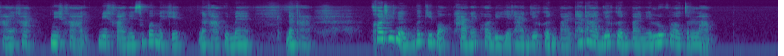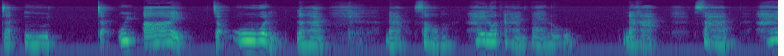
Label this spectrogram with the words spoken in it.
ขายค่ะ มีขาย มีขายในซูเปอร์มาร์เก็ตนะคะคุณแม่นะคะ ข้อที่หนึ่งเมื่อกี้บอกทานให้พอดีอย่าทานเยอะเกินไป ถ้าทานเยอะเกินไปเนี่ยลูกเราจะหลับ จะอืด จะอุ้ยอ้าย จะอ้วนนะคะนะสองให้ลดอาหารแปรรูป นะคะสาให้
